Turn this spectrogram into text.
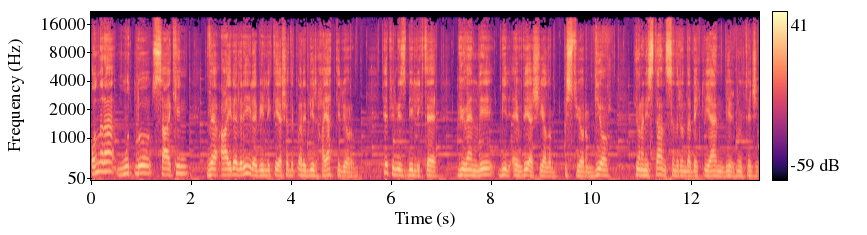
Onlara mutlu, sakin ve aileleriyle birlikte yaşadıkları bir hayat diliyorum. Hepimiz birlikte güvenli bir evde yaşayalım istiyorum diyor Yunanistan sınırında bekleyen bir mülteci.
